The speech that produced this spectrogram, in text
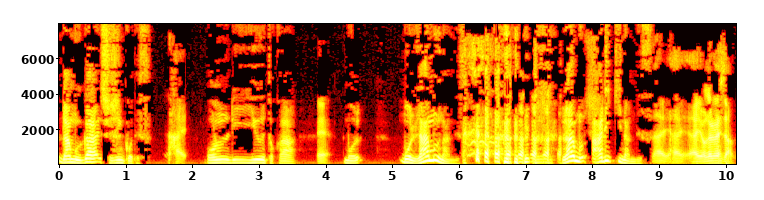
ラムが主人公です。はい。オンリーユーとか、ええ。もう、もうラムなんです。ラムありきなんです。はいはいはい、わかりました。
